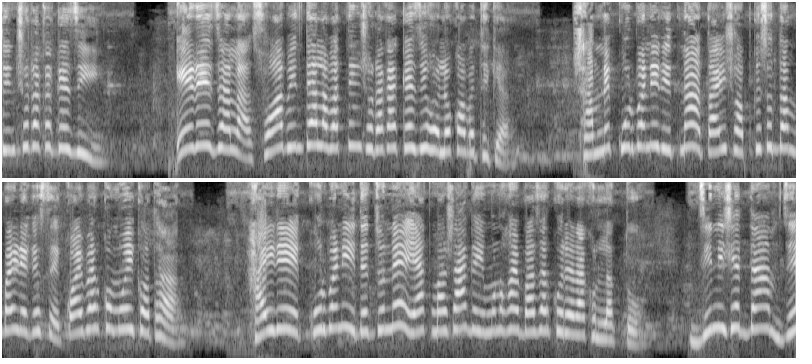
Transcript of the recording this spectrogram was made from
তিনশো টাকা কেজি। এরে জ্বালা, সয়াবিন তেল আবার তিনশো টাকা কেজি হলো কবে থেকে? সামনে কুরবানির ঈদ না, তাই সব কিছুর দাম বাইরে গেছে, কয়বার কম ওই কথা। হাই রে কুরবানি ঈদের জন্য এক মাস আগেই মনে হয় বাজার করে রাখুন লাগতো। জিনিসের দাম যে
